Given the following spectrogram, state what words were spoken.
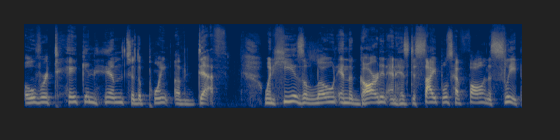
overtaken him to the point of death, when he is alone in the garden and his disciples have fallen asleep,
